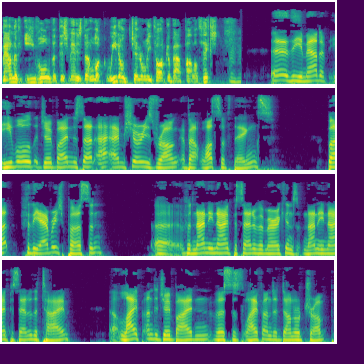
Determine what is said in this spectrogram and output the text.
Amount of evil that this man has done. Look, we don't generally talk about politics. Mm-hmm. Uh, the amount of evil that Joe Biden has done, I- am sure he's wrong about lots of things. But for the average person, uh, for 99% of Americans, 99% of the time, uh, life under Joe Biden versus life under Donald Trump,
